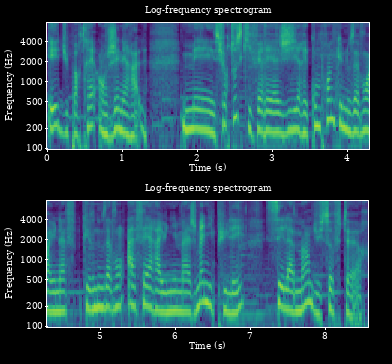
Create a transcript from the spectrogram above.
et du portrait en général. Mais surtout, ce qui fait réagir et comprendre que nous avons, que nous avons affaire à une image manipulée, c'est la main du sauveteur.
